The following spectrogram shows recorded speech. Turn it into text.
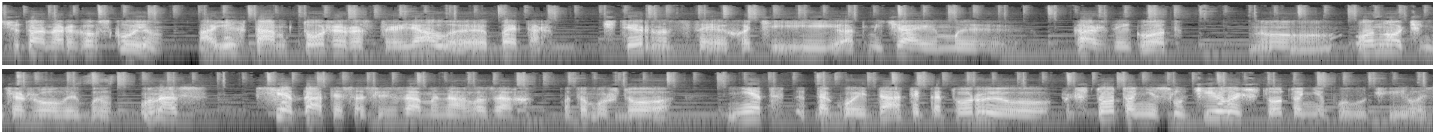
сюда, на Роговскую, а их там тоже расстрелял э, Беттер. 14 хоть и отмечаем мы каждый год, но он очень тяжелый был. У нас все даты со слезами на глазах, потому что нет такой даты, которую что-то не случилось, что-то не получилось.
